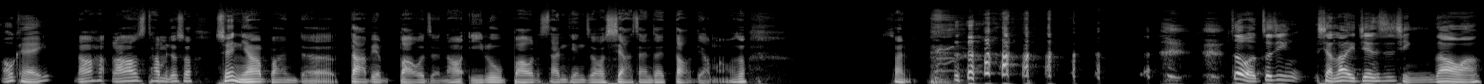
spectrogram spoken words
OK，然后然后他们就说，所以你要把你的大便包着，然后一路包了三天之后下山再倒掉嘛。我说算了，这我最近想到一件事情，你知道吗？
